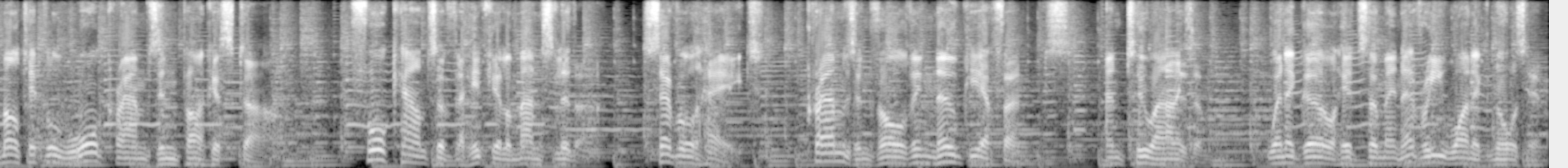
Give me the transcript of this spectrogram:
Multiple war crimes in Pakistan. 4 counts of vehicular manslaughter. Several hate crimes involving Nokia phones. And 2 hours when a girl hits a man everyone ignores him.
